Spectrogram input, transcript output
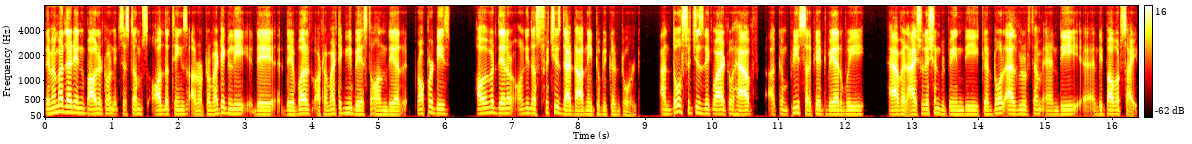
Remember that in power electronic systems, all the things are automatically, they, they work automatically based on their properties. However, there are only the switches that are need to be controlled. And those switches require to have a complete circuit where we have an isolation between the control algorithm and the uh, the power side.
